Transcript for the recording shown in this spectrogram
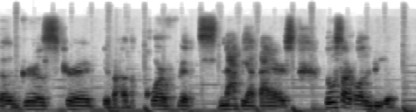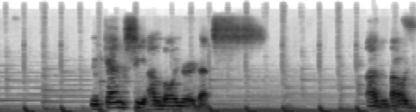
the girl skirt, diba? The corporate snappy attires, those are all real. You can't see a lawyer that's ano tawag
